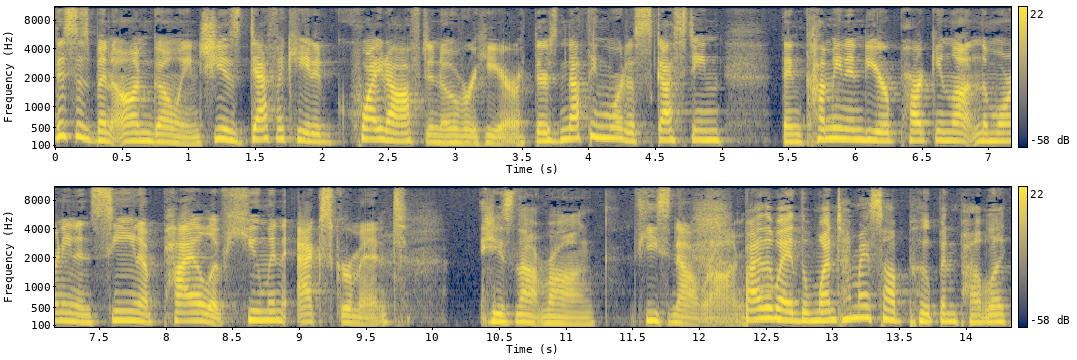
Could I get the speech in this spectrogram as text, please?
This has been ongoing. She has defecated quite often over here. There's nothing more disgusting than coming into your parking lot in the morning and seeing a pile of human excrement. He's not wrong. He's not wrong. By the way, the one time I saw poop in public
